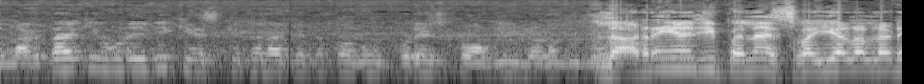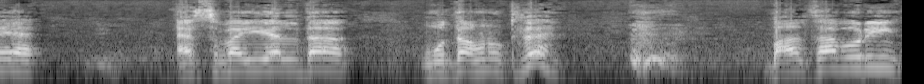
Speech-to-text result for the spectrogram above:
ਲੱਗਦਾ ਹੈ ਕਿ ਹੁਣ ਇਹ ਵੀ ਕੇਸ ਕਿਤੇ ਨਾ ਕਿਤੇ ਤੁਹਾਨੂੰ ਬੜੇ ਸਟਰੋਂਗਲੀ ਲੜਨ ਦੀ ਲੜ ਰਹੇ ਹਾਂ ਜੀ ਪਹਿਲਾਂ ਐਸਵਾਈਐਲ ਵਾਲਾ ਲੜਿਆ। ਐਸਵਾਈਐਲ ਦਾ ਮੁੱਦਾ ਹੁਣ ਉੱਠਦਾ। ਬਾਲ ਸਾਹਿਬ ਹੋਰੀ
